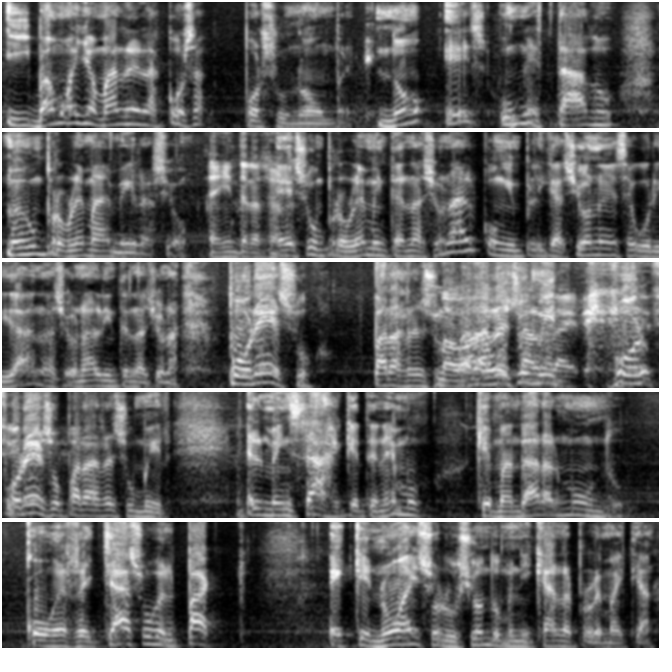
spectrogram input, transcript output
Y vamos a llamarle las cosas por su nombre. No es un Estado, no es un problema de migración. Es internacional. Es un problema internacional con implicaciones de seguridad nacional e internacional. Por eso, para, resu- No, resumir, por, por eso, para resumir, el mensaje que tenemos que mandar al mundo con el rechazo del pacto es que no hay solución dominicana al problema haitiano.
